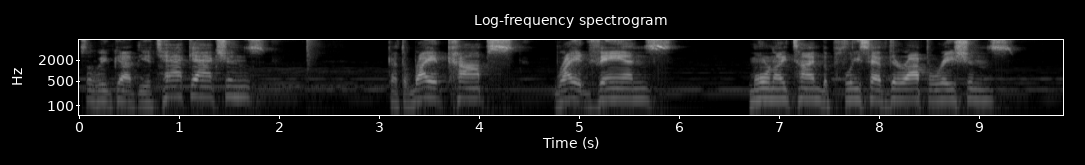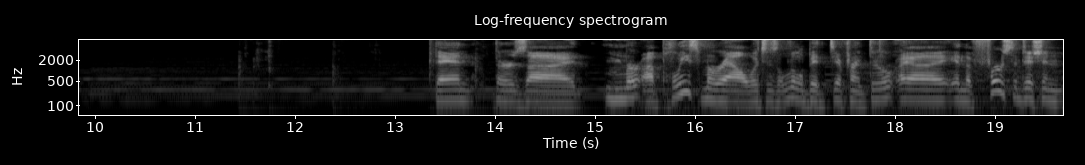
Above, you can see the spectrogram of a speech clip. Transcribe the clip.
So we've got the attack actions, got the riot cops, riot vans, more nighttime, the police have their operations. Then there's uh, uh, police morale, which is a little bit different. There, uh, in the first edition,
